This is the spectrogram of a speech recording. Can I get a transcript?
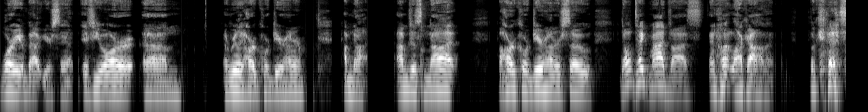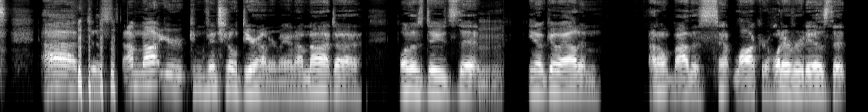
worry about your scent. If you are um, a really hardcore deer hunter, I'm not. I'm just not a hardcore deer hunter. So don't take my advice and hunt like I hunt because I just I'm not your conventional deer hunter, man. I'm not uh, one of those dudes that Mm-mm. You know go out and I don't buy the ScentLok or whatever it is that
